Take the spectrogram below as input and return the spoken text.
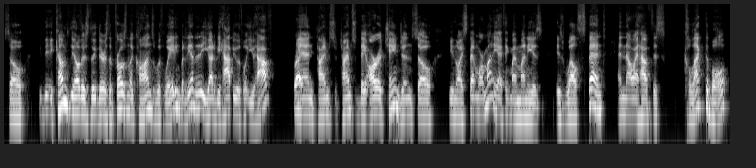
So it comes, you know, there's the there's the pros and the cons with waiting, but at the end of the day, you got to be happy with what you have Right. And times times they are a changing. So even though I spent more money, I think my money is is well spent. And now I have this collectible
